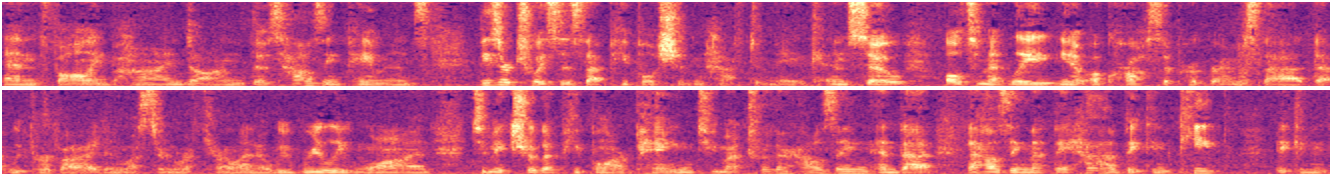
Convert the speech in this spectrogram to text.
and falling behind on those housing payments, these are choices that people shouldn't have to make. And so ultimately, you know, across the programs that, that we provide in Western North Carolina, we really want to make sure that people aren't paying too much for their housing and that the housing that they have, they can keep they can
